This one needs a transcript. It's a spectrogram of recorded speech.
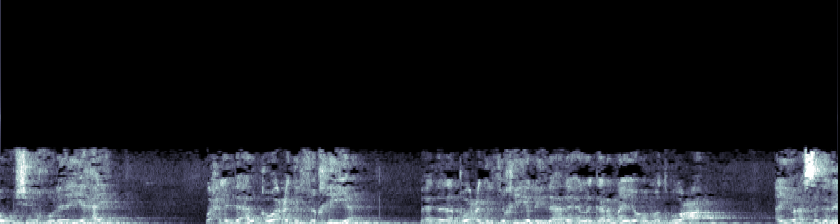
uu shiikhu leeyahay waxa la yidhaha alqawaacid alfiqhiya maadadan qawaacid alfiqhiya la yidhaahdo ee la garanayo oo matbuuca ayuu isagana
